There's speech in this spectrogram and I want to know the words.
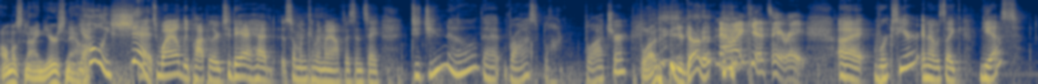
almost nine years now. Yeah. Holy shit! It's wildly popular. Today I had someone come in my office and say, Did you know that Ross Blo- Blocher? Blood, you got it. Now I can't say it right. Uh, works here? And I was like, Yes.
